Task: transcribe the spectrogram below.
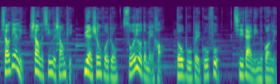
小店里上了新的商品，愿生活中所有的美好都不被辜负。期待您的光临。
